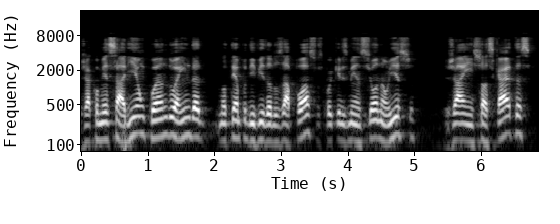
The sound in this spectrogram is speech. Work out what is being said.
Já começariam quando ainda no tempo de vida dos apóstolos, porque eles mencionam isso já em suas cartas,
